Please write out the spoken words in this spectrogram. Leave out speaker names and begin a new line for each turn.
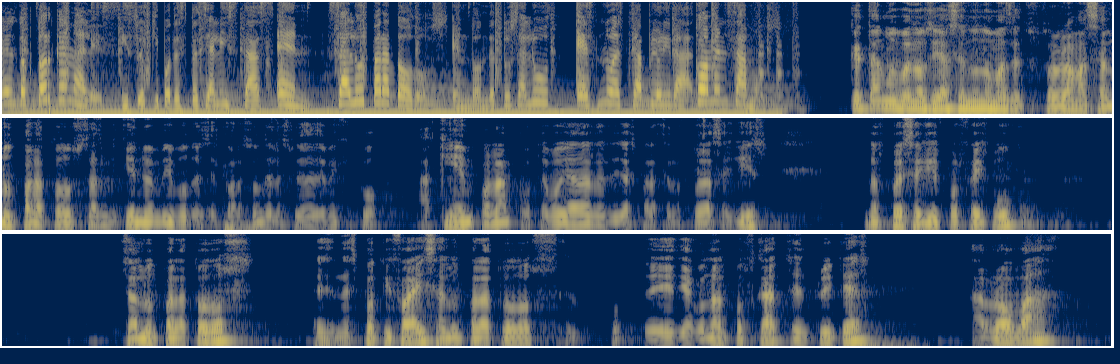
El doctor Canales y su equipo de especialistas en Salud para Todos, en donde tu salud es nuestra prioridad. Comenzamos.
¿Qué tal? Muy buenos días en uno más de tus programas Salud para Todos, transmitiendo en vivo desde el corazón de la Ciudad de México, aquí en Polanco. Te voy a dar las ligas para que nos puedas seguir. Nos puedes seguir por Facebook, Salud para Todos, en Spotify, Salud para Todos, eh, Diagonal Podcast, en Twitter, arroba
